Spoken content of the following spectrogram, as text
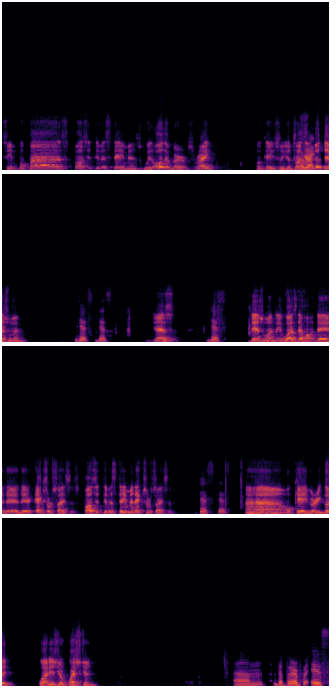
simple past positive statements with other verbs, right? Okay, so you're talking Alright, about this yes. one, Yes, yes, yes? yes. This one, it was the, the, the, the exercises, positive statement exercises. Yes, yes. Uh-huh, okay, very good. What is your question? Um, the verb is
